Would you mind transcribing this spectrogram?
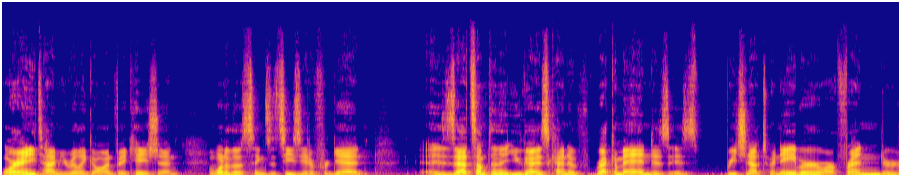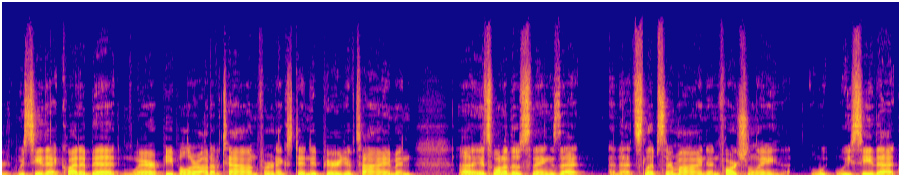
or anytime you really go on vacation. One of those things that's easy to forget. Is that something that you guys kind of recommend? Is, is reaching out to a neighbor or a friend or we see that quite a bit where people are out of town for an extended period of time and uh, it's one of those things that that slips their mind unfortunately we, we see that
